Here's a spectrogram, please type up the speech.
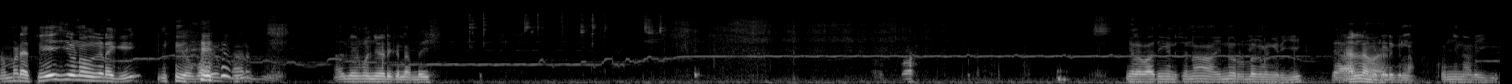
நம்மட தேசிய உணவு கிடக்கு. அதுலேயும் கொஞ்சம் எடுக்கலாம் பை. அப்பா. இதில் பார்த்தீங்கன்னு சொன்னால் இன்னொரு உருளைக்கிழங்கு இருக்கு. எடுக்கலாம். கொஞ்ச நாளைக்கு.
